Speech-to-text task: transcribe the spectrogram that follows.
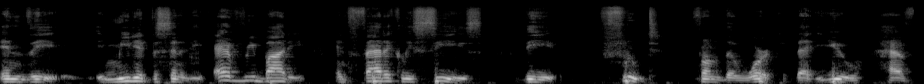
in the immediate vicinity, everybody emphatically sees the fruit from the work that you have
